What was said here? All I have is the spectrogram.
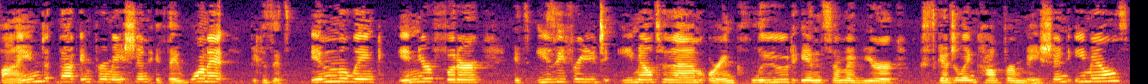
find that information if they want it because it's in the link in your footer. It's easy for you to email to them or include in some of your scheduling confirmation emails,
